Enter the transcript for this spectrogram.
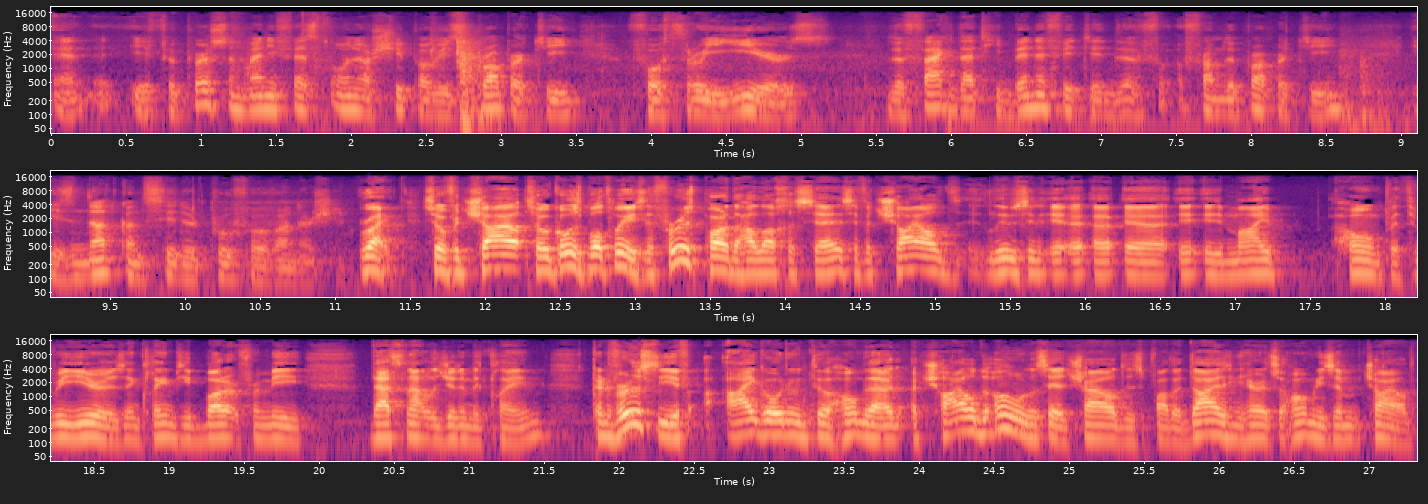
And if a person manifests ownership of his property for three years, the fact that he benefited from the property is not considered proof of ownership. Right. So if a child, so it goes both ways. The first part of the halacha says if a child lives in uh, uh, uh, in my home for three years and claims he bought it from me, that's not legitimate claim. Conversely, if I go into a home that a child owns, let's say a child, his father dies, he inherits a home, and he's a child,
